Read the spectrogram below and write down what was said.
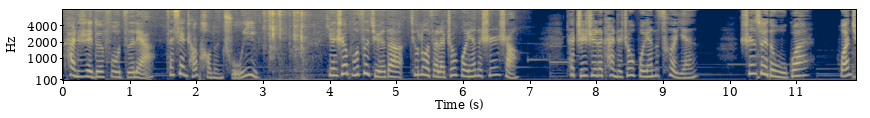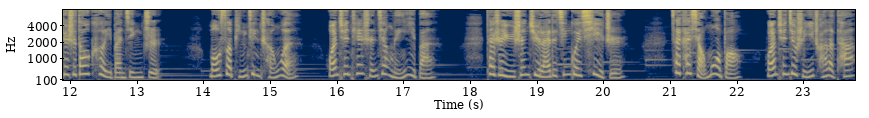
看着这对父子俩在现场讨论厨艺。眼神不自觉的就落在了周伯言的身上，他直直的看着周伯言的侧颜，深邃的五官完全是刀刻一般精致，眸色平静沉稳，完全天神降临一般，带着与生俱来的金贵气质。再看小墨宝，完全就是遗传了他，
